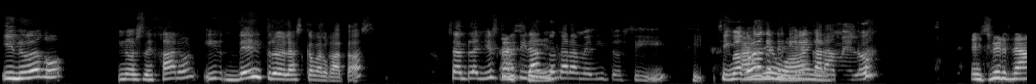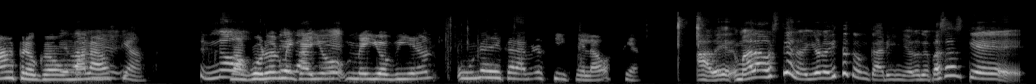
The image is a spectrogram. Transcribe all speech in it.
Y luego nos dejaron ir dentro de las cabalgatas. O sea, en plan, yo Ah, estuve sí. tirando caramelitos, sí, sí. Sí, me Ah, acuerdo que te tiré guay. caramelos. Es verdad, pero con mala hostia. Me No, acuerdo que me cayó, me llovieron una de caramelos y dije, la hostia. A ver, mala hostia no, yo lo hice con cariño. Lo que pasa es que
